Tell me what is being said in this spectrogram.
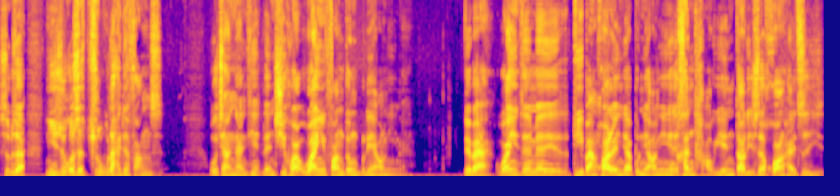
是不是？你如果是租来的房子，我讲难听，冷气坏，万一房东不鸟你呢？对吧？万一这边地板坏了，人家不鸟你，很讨厌。你到底是要换还是自己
